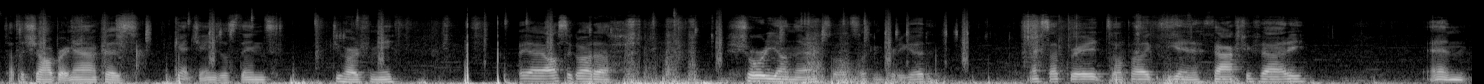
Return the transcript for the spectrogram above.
It's at the shop right now because can't change those things. Too hard for me. But yeah, I also got a shorty on there, so that's looking pretty good. Next upgrade, so I'll probably be getting a factory fatty. And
